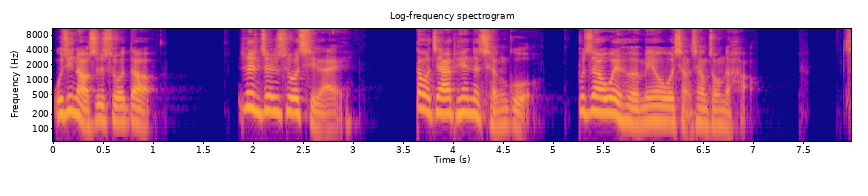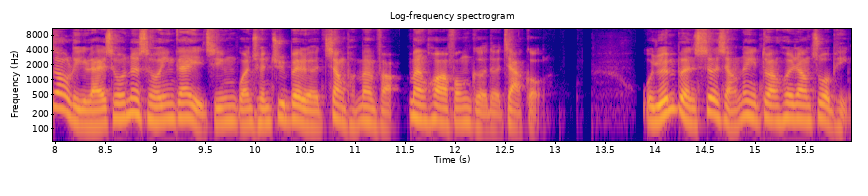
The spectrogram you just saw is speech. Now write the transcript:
吴京老师说道：“认真说起来，道家篇的成果不知道为何没有我想象中的好。照理来说，那时候应该已经完全具备了 Jump 漫画漫画风格的架构了。我原本设想那一段会让作品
